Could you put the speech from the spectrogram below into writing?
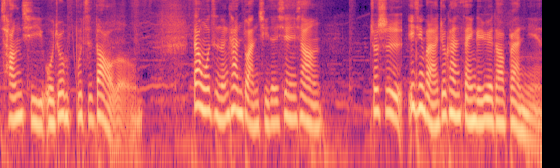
长期我就不知道了。但我只能看短期的现象，就是疫情本来就看三个月到半年，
